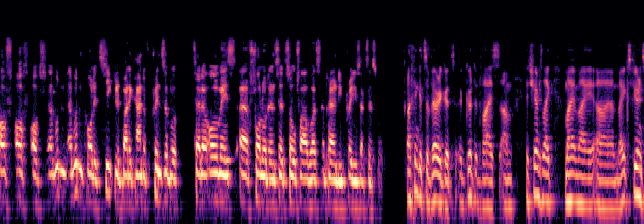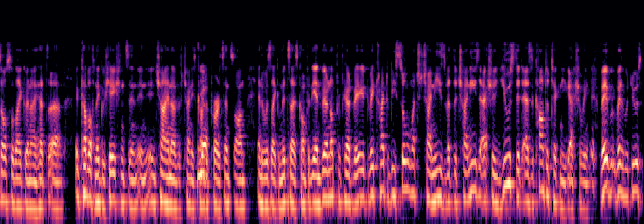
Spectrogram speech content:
of of of I wouldn't I wouldn't call it secret, but a kind of principle that I always uh, followed and said so far was apparently pretty successful. I think it's a very good a good advice. Um, it shares like my my uh, my experience also like when I had uh, a couple of negotiations in, in, in China with Chinese counterparts yeah. and so on, and it was like a mid-sized company, and they're not prepared. They they tried to be so much Chinese that the Chinese actually used it as a counter technique. Actually, they they would use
